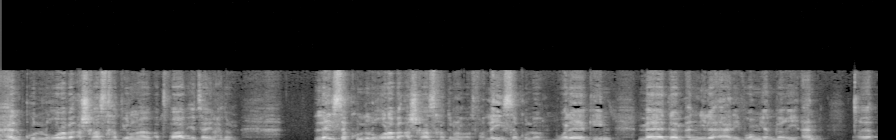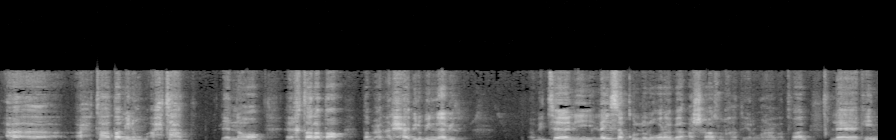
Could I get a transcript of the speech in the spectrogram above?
هل كل الغرباء أشخاص خطيرون على الأطفال؟ يتعين حذرهم ليس كل الغرباء أشخاص خطيرون على الأطفال. ليس كلهم. ولكن ما دام أني لا أعرفهم ينبغي أن آه، آه، أحتاط منهم أحتاط لأنه اختلط طبعا الحابل بالنابل. بالتالي ليس كل الغرباء أشخاص خطيرون على الأطفال. لكن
